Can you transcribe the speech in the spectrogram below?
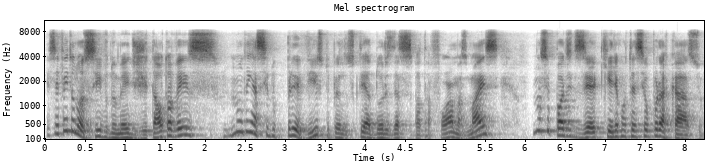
Esse efeito nocivo do meio digital talvez não tenha sido previsto pelos criadores dessas plataformas, mas não se pode dizer que ele aconteceu por acaso.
